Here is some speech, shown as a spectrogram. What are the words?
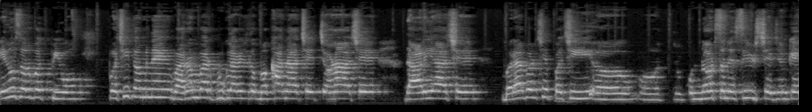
એનું શરબત પીવો. પછી તમને વારંવાર ભૂખ લાગે છે તો મખાના છે ચણા છે દાળિયા છે બરાબર છે. પછી નટ્સ અને સીડ્સ છે જેમ કે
